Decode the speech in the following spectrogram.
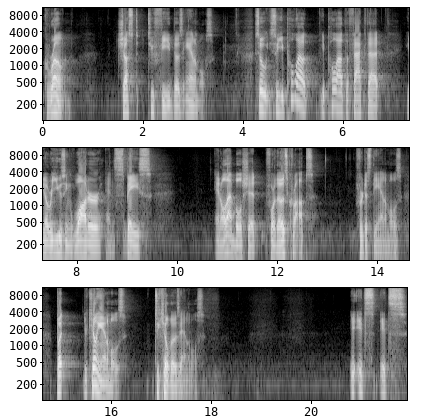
grown just to feed those animals. So so you pull out you pull out the fact that you know we're using water and space and all that bullshit for those crops for just the animals, but you're killing animals to kill those animals. It's it's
